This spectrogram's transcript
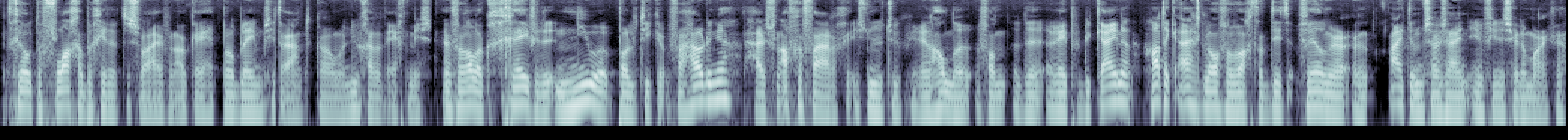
met grote vlaggen beginnen te zwaaien van oké, het probleem zit eraan te komen. Nu gaat het echt mis. En vooral ook gegeven de nieuwe politieke verhoudingen. Het Huis van Afgevaardigden is nu natuurlijk weer in handen van de Republikeinen. Had ik eigenlijk wel verwacht dat dit veel meer een item zou zijn in financiële markten.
